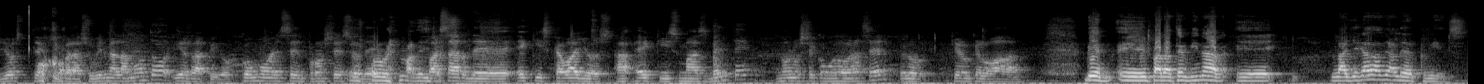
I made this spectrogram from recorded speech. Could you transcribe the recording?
Yo estoy aquí para subirme a la moto y ir rápido. ¿Cómo es el proceso Es de pasar de X caballos a X más 20? No lo sé cómo lo van a hacer, pero quiero que lo hagan. Bien, eh, para terminar, eh, la llegada de Alert Creeds.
